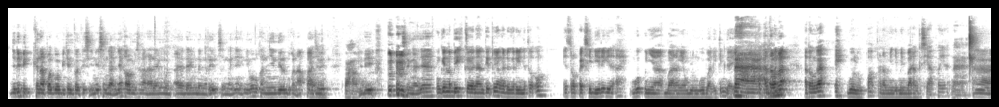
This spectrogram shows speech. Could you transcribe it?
jadi kenapa gue bikin podcast ini seenggaknya kalau misalkan ada yang ada yang dengerin seenggaknya ini mah bukan nyindir bukan apa cuy Paham. jadi seenggaknya Mungkin lebih ke nanti tuh yang ngedengerin itu oh introspeksi diri gitu. Ah, gue punya barang yang belum gue balikin gak ya? Nah, atau enggak? Atau enggak? Eh, gue lupa pernah minjemin barang ke siapa ya? Nah, nah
